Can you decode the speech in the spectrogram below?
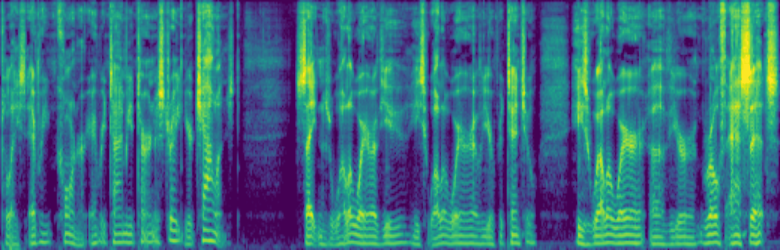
place, every corner, every time you turn the street, you're challenged. Satan's well aware of you. He's well aware of your potential. He's well aware of your growth assets,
